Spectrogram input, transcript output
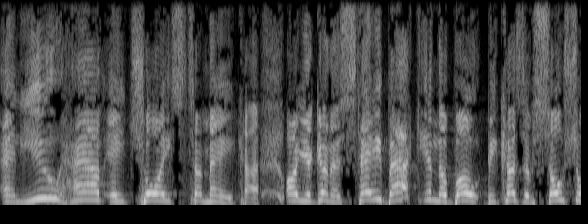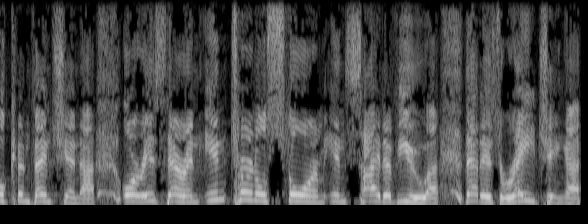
and you have a choice to make. are you going to stay back in the boat because of social convention or is there an internal storm inside of you that is raging. Uh,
